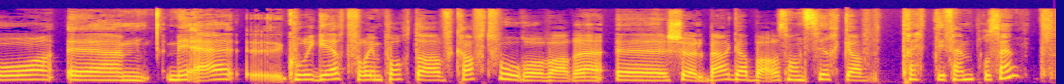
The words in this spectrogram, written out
og eh, vi er korrigert for import av kraftfôrråvare eh, sjølberga bare sånn ca. 35%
